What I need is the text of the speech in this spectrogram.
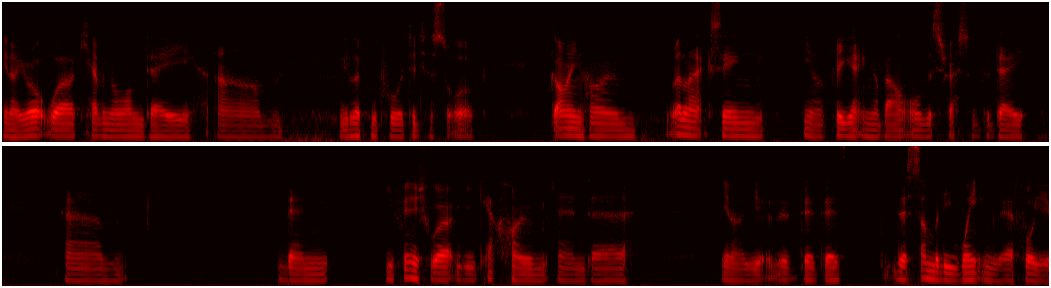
you know, you're at work, having a long day, um, you're looking forward to just sort of going home, relaxing, you know, forgetting about all the stress of the day. Um, then you finish work, you get home, and uh, you know, you, there, there's there's somebody waiting there for you.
